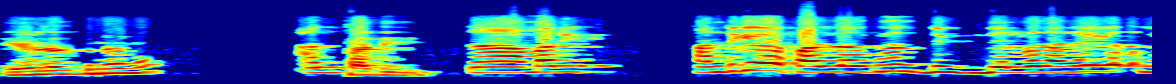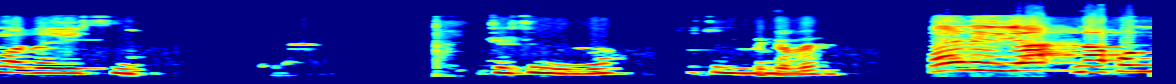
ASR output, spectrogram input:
ఏం చదువుతున్నాను పది. మరి అందుకే పది చదువుకున్నా దీనికి తెలియదు అనే కదా నువ్వు అట్లా చేస్తున్నావు నా ఫోన్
